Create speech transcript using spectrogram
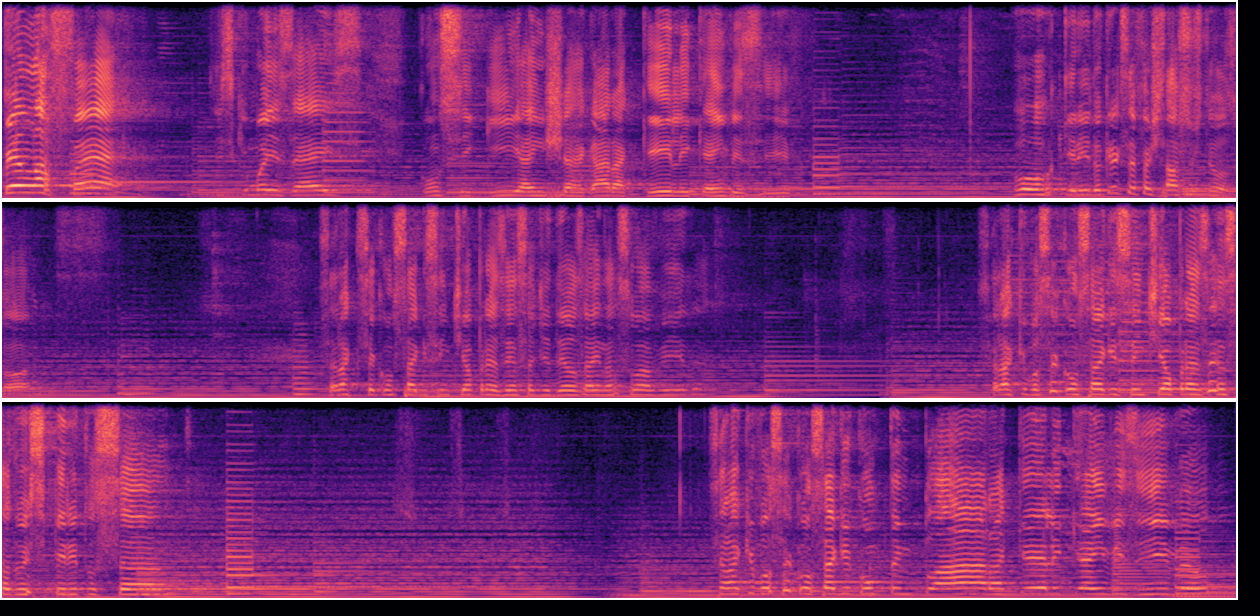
pela fé, Diz que Moisés conseguia enxergar aquele que é invisível. Oh, querido, eu queria que você fechasse os teus olhos. Será que você consegue sentir a presença de Deus aí na sua vida? Será que você consegue sentir a presença do Espírito Santo? Será que você consegue contemplar aquele que é invisível?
